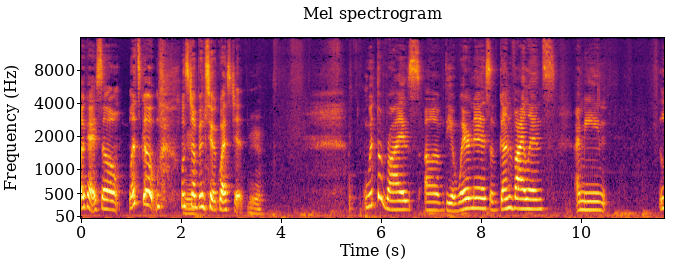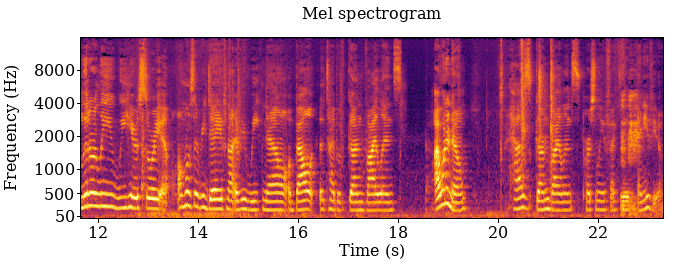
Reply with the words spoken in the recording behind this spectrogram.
Okay, so let's go. Let's Yeah. jump into a question. yeah. With the rise of the awareness of gun violence, I mean, literally, we hear a story almost every day, if not every week now, about a type of gun violence. I want to know has gun violence personally affected any of you?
